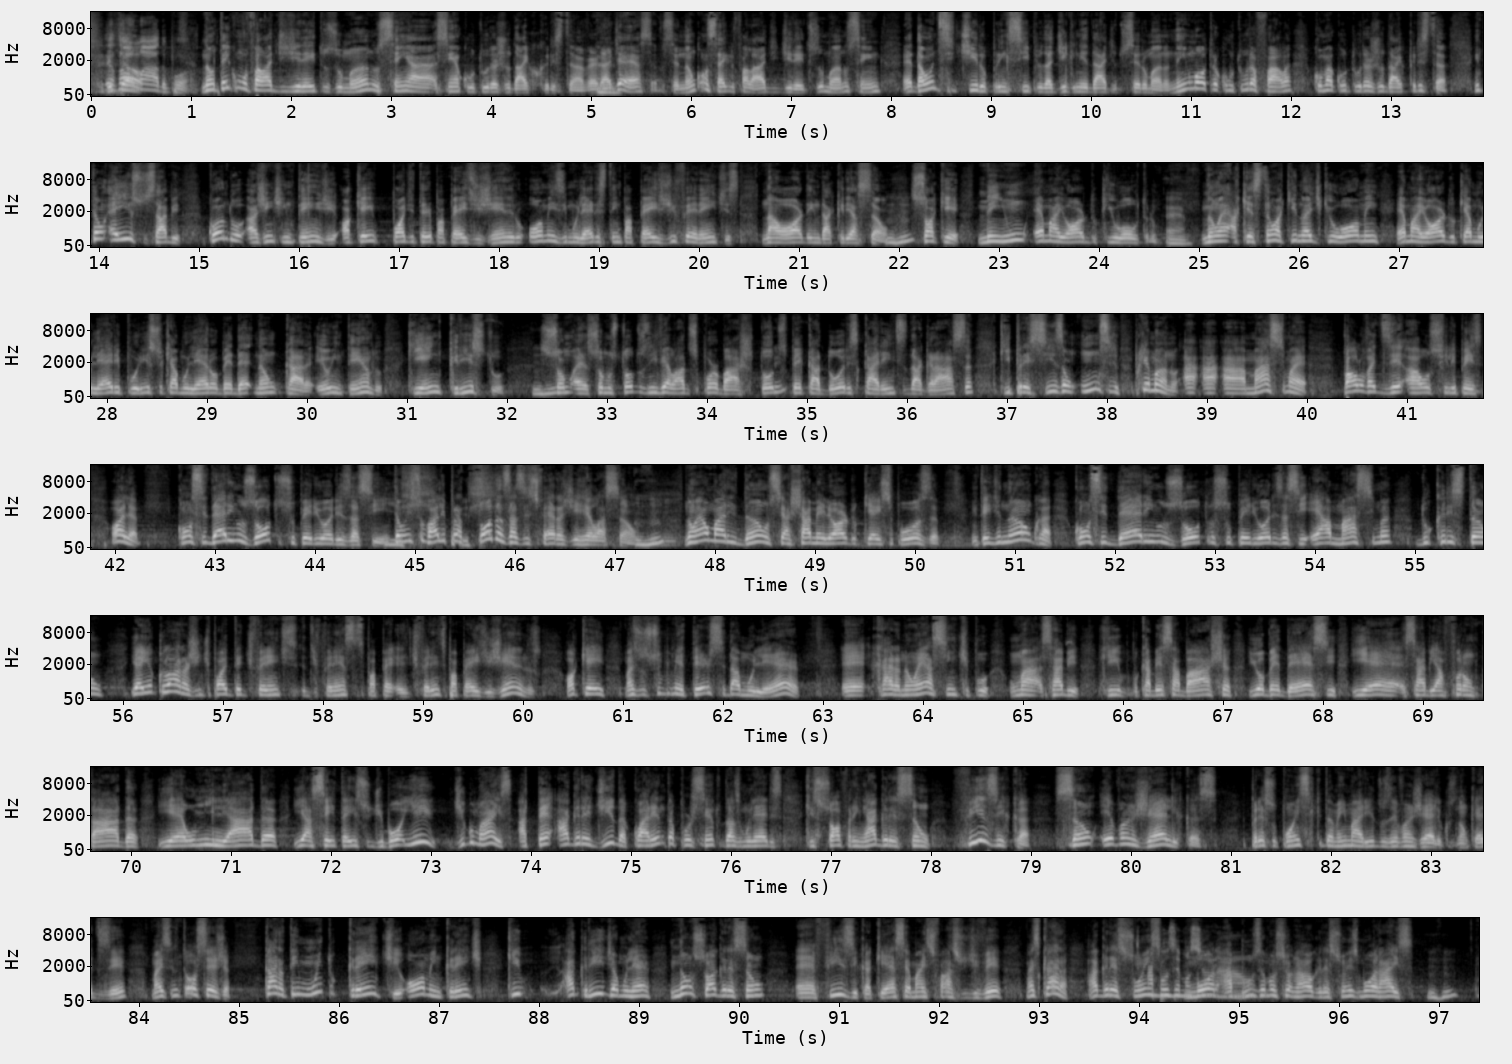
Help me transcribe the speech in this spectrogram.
Então, Desalmado, pô. Não tem como falar de direitos humanos sem a, sem a cultura judaico-cristã. A verdade é. essa. Você não consegue falar de direitos humanos sem. É, da onde se tira o princípio da dignidade do ser humano? Nenhuma outra cultura fala como a cultura judaico-cristã. Então é isso, sabe? Quando a gente entende, ok, pode ter papéis de gênero, homens e mulheres têm papéis diferentes na ordem da criação. Só que nenhum é maior do que o outro. É. Não é a questão aqui não é de que o homem é maior do que a mulher e por isso que a mulher obedece. Não, cara, eu entendo que em Cristo som- é, somos todos nivelados por baixo, todos pecadores carentes da graça que precisam um. Porque, mano, a, a, a máxima é: Paulo vai dizer aos Filipenses: olha. Considerem os outros superiores a si. Então, Isso, isso vale para todas as esferas de relação. Não é o maridão se achar melhor do que a esposa. Entende? Não, cara. Considerem os outros superiores a si. É a máxima do cristão. E aí, claro, a gente pode ter diferentes, diferenças, papéis, diferentes papéis de gêneros, ok. Mas o submeter-se da mulher. É, cara, não é assim, tipo, uma, sabe, que cabeça baixa e obedece e é, sabe, afrontada e é humilhada e aceita isso de boa. E digo mais, até agredida, 40% das mulheres que sofrem agressão física são evangélicas. Pressupõe-se que também maridos evangélicos, não quer dizer, mas então, ou seja, cara, tem muito crente, homem crente, que agride a mulher, não só agressão é, física, que essa é mais fácil de ver, mas, cara, agressões. Abuso mor- emocional. abuso emocional, agressões morais.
